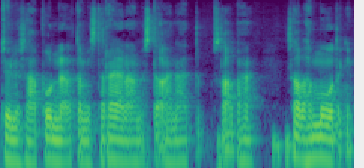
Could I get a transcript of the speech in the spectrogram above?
tylsää punnertamista, reenaamista aina, että saa vähän, saa vähän muutakin.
